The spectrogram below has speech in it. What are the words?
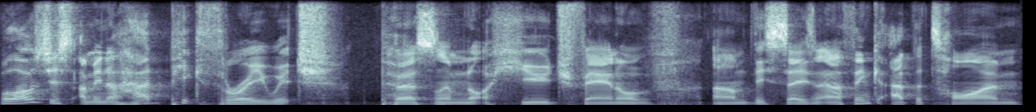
Well, I was just, I mean, I had pick three, which personally I'm not a huge fan of um, this season. And I think at the time,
